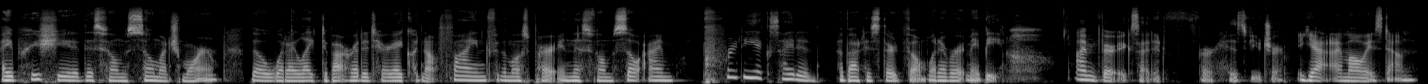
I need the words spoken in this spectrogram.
I appreciated this film so much more, though what I liked about Hereditary I could not find for the most part in this film. So I'm pretty excited about his third film, whatever it may be. I'm very excited for his future. Yeah, I'm always down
